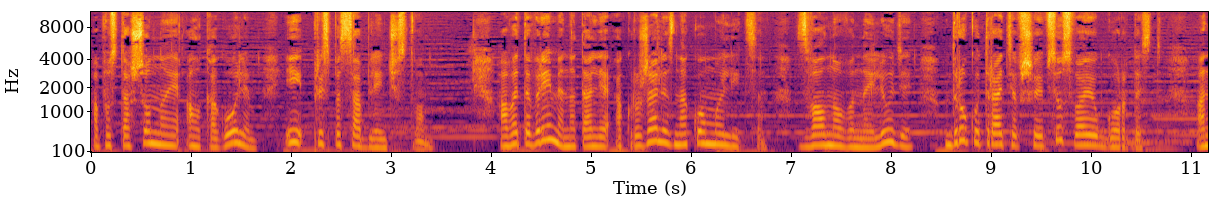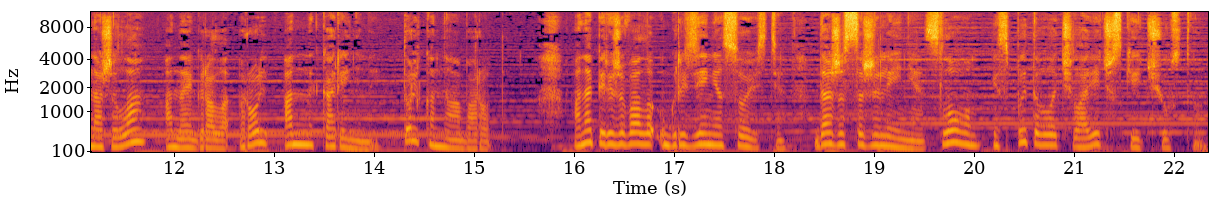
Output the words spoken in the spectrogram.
опустошенные алкоголем и приспособленчеством. А в это время Наталья окружали знакомые лица, взволнованные люди, вдруг утратившие всю свою гордость. Она жила, она играла роль Анны Карениной, только наоборот. Она переживала угрызение совести, даже сожаление, словом, испытывала человеческие чувства.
